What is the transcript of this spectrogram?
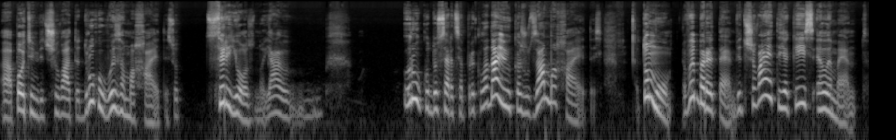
а потім відшивати другу, ви замахаєтесь. От серйозно, я руку до серця прикладаю і кажу, замахаєтесь. Тому ви берете, відшиваєте якийсь елемент.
